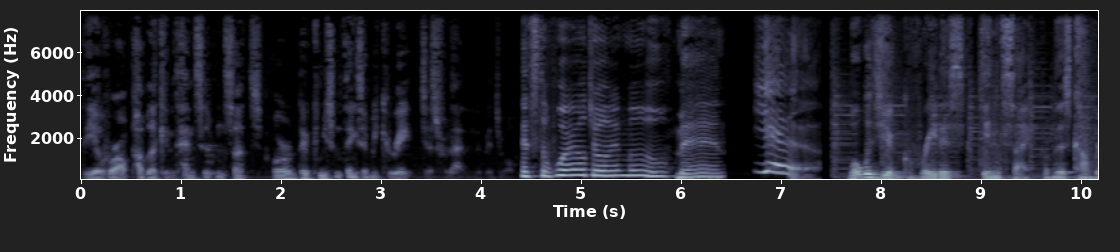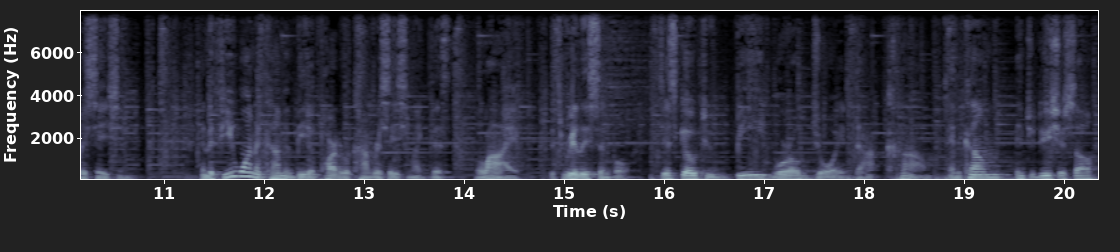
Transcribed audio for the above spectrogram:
the overall public intensive and such, or there can be some things that we create just for that individual. It's the World Joy Movement. Yeah. What was your greatest insight from this conversation? And if you want to come and be a part of a conversation like this live, it's really simple just go to beworldjoy.com and come introduce yourself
